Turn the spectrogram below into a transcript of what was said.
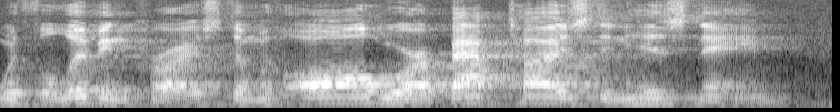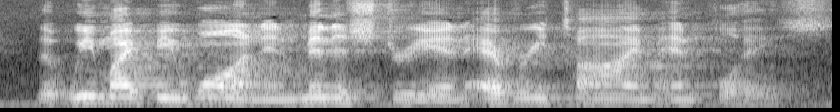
with the living Christ and with all who are baptized in his name, that we might be one in ministry in every time and place.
